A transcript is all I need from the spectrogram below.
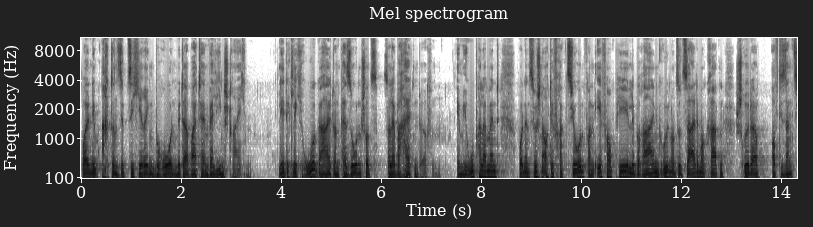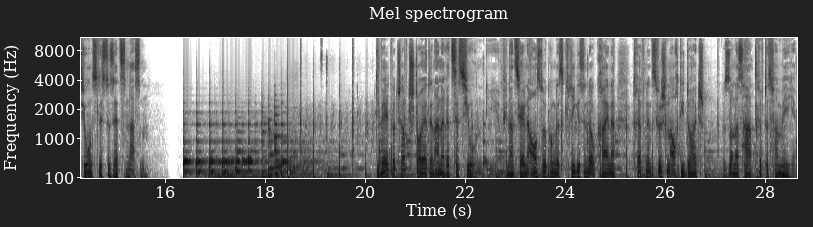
wollen dem 78-jährigen Büro- und Mitarbeiter in Berlin streichen. Lediglich Ruhegehalt und Personenschutz soll er behalten dürfen. Im EU-Parlament wollen inzwischen auch die Fraktionen von EVP, Liberalen, Grünen und Sozialdemokraten Schröder auf die Sanktionsliste setzen lassen. Die Weltwirtschaft steuert in eine Rezession. Die finanziellen Auswirkungen des Krieges in der Ukraine treffen inzwischen auch die Deutschen. Besonders hart trifft es Familien.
